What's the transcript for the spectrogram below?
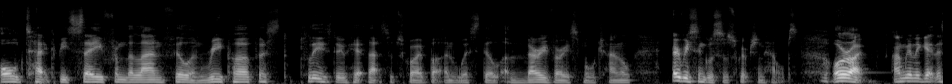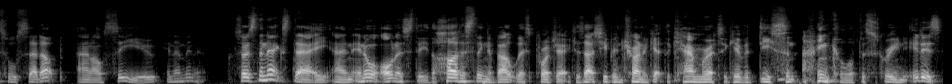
old tech be saved from the landfill and repurposed, please do hit that subscribe button. We're still a very, very small channel Every single subscription helps. All right, I'm going to get this all set up and I'll see you in a minute. So it's the next day, and in all honesty, the hardest thing about this project has actually been trying to get the camera to give a decent angle of the screen. It is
